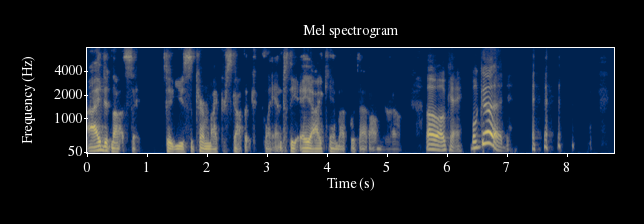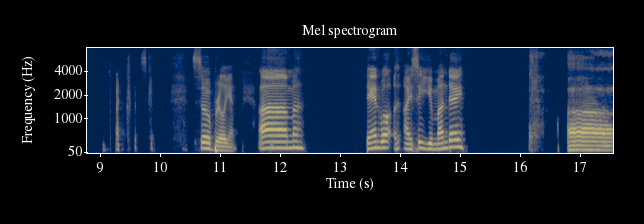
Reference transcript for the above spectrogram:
I did not say to use the term microscopic gland. The AI came up with that on their own. Oh, okay. Well, good. Microscope. So brilliant. Um, Dan, well, I see you Monday. Uh,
